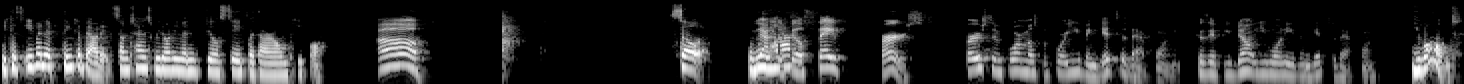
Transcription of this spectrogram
because even if think about it sometimes we don't even feel safe with our own people. Oh. So we have, have to feel safe first first and foremost before you even get to that point. Because if you don't you won't even get to that point. You won't.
